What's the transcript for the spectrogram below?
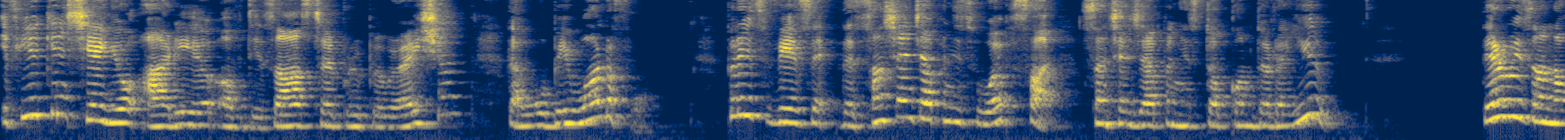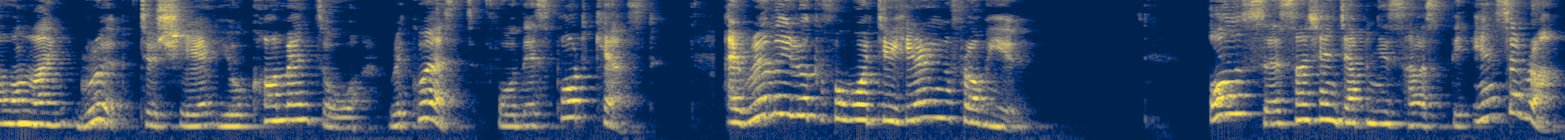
If you can share your idea of disaster preparation, that would be wonderful. Please visit the Sunshine Japanese website, sunshinejapanese.com.au. There is an online group to share your comments or requests for this podcast. I really look forward to hearing from you. Also, Sunshine Japanese has the Instagram,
